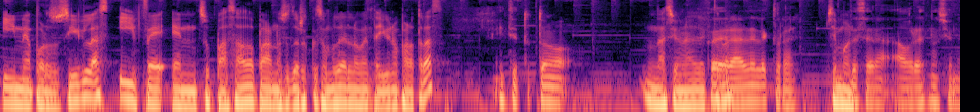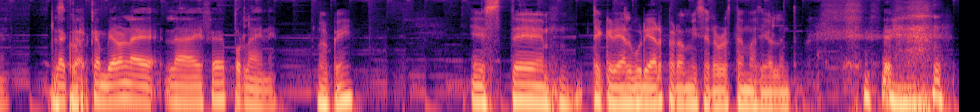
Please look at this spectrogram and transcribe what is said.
INE por sus siglas, IFE en su pasado para nosotros que somos del 91 para atrás. Instituto Nacional Electoral. Federal Electoral. Simón. Antes era, ahora es nacional. Es La cambiaron la, la F por la N. Ok. Este. Te quería alburear, pero mi cerebro está demasiado lento.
